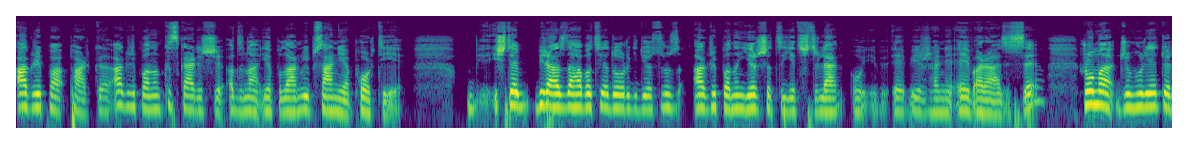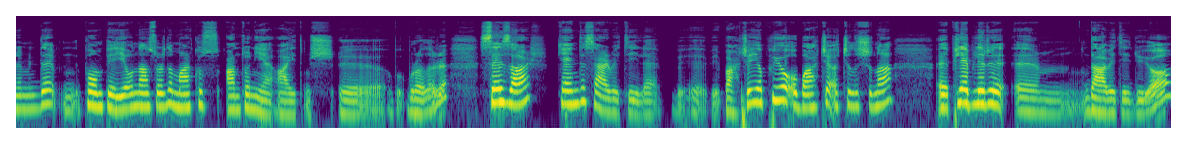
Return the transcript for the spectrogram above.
Agrippa Parkı, Agrippa'nın kız kardeşi adına yapılan Vipsania Portiği, işte biraz daha batıya doğru gidiyorsunuz. Agrippa'nın yarış atı yetiştirilen o e, bir hani ev arazisi. Roma Cumhuriyet döneminde Pompei ondan sonra da Marcus Antoni'ye aitmiş e, buraları. Sezar kendi servetiyle e, bir bahçe yapıyor. O bahçe açılışına plebleri davet ediyor.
